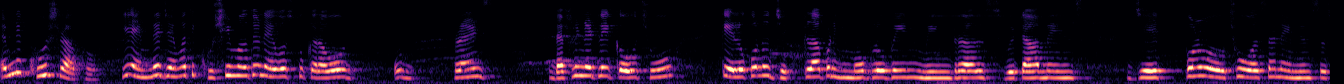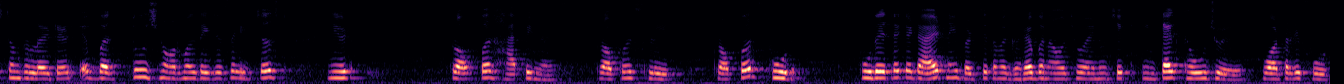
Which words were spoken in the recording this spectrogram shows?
એમને ખુશ રાખો. એ એમને જેમાંથી ખુશી મળતી હોય ને એ વસ્તુ કરાવો. ફ્રેન્ડ્સ ડેફિનેટલી કહું છું કે એ લોકોનું જેટલા પણ હિમોગ્લોબિન મિનરલ્સ વિટામિન્સ જે પણ ઓછું હશે ને ઇમ્યુન સિસ્ટમ રિલેટેડ એ બધું જ નોર્મલ થઈ જશે. It just need proper happiness proper sleep proper food food એટલે કે ડાયટ નહીં બટ જે તમે ઘરે બનાવો છો, એનું જે ઇન્ટેક થવું જોઈએ વોટરી ફૂડ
